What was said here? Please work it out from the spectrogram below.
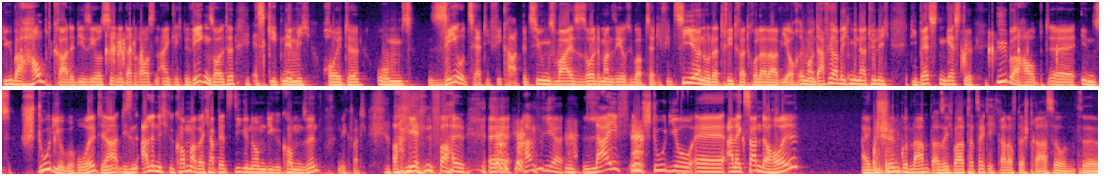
die überhaupt gerade die SEO-Szene da draußen eigentlich bewegen sollte. Es geht nämlich heute ums SEO-Zertifikat, beziehungsweise sollte man SEOs überhaupt zertifizieren oder Tritratrolala, wie auch immer. Und dafür habe ich mir natürlich die besten Gäste überhaupt äh, ins Studio geholt. Ja, die sind alle nicht gekommen, aber ich habe jetzt die genommen, die gekommen sind. Nee, Quatsch. Auf jeden Fall äh, haben wir live im Studio äh, Alexander Holl. Einen schönen guten Abend. Also ich war tatsächlich gerade auf der Straße und äh,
